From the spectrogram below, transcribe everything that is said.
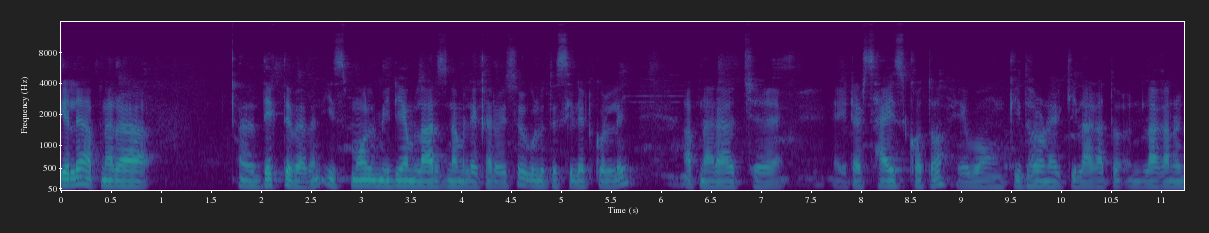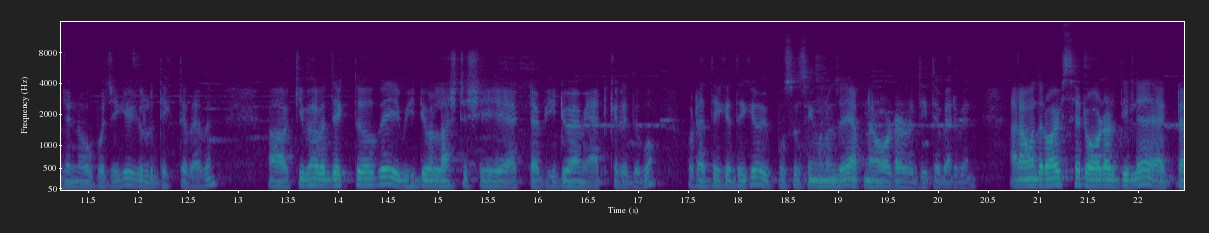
গেলে আপনারা দেখতে পাবেন। স্মল মিডিয়াম লার্জ নামে লেখা রয়েছে। ওগুলোতে সিলেক্ট করলেই আপনারা হচ্ছে এটার সাইজ কত এবং কি ধরনের কি লাগাতো, লাগানোর জন্য উপযোগী এগুলো দেখতে পাবেন। কীভাবে দেখতে হবে? এই ভিডিওর লাস্টে সে একটা ভিডিও আমি অ্যাড করে দেবো। ওটা দেখে দেখে ওই প্রসেসিং অনুযায়ী আপনার অর্ডারও দিতে পারবেন। আর আমাদের ওয়েবসাইটে অর্ডার দিলে একটা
